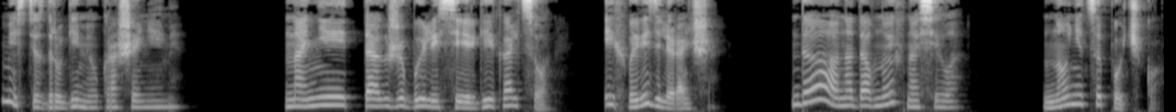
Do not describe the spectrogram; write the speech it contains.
вместе с другими украшениями. На ней также были серьги и кольцо. Их вы видели раньше? Да, она давно их носила. Но не цепочку.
